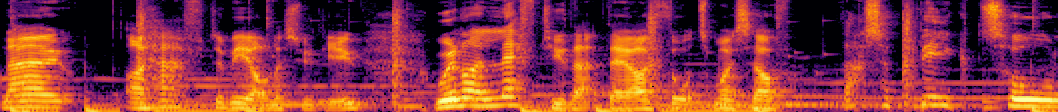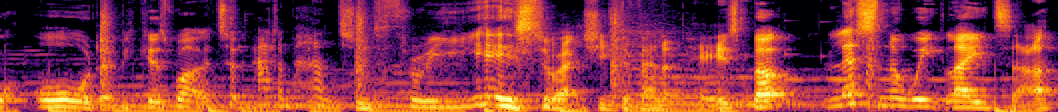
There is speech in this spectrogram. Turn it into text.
Now, I have to be honest with you, when I left you that day, I thought to myself, that's a big, tall order because, well, it took Adam Hansen three years to actually develop his, but less than a week later,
